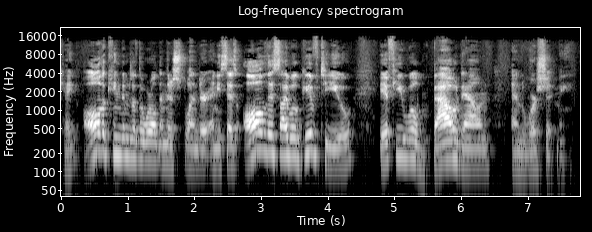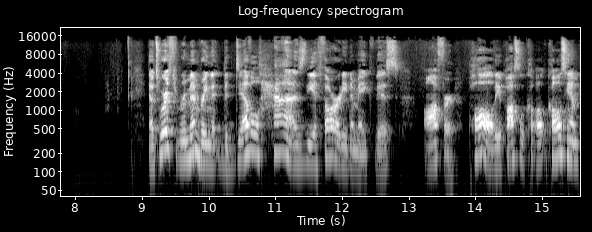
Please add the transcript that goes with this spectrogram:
Okay, all the kingdoms of the world in their splendor. And he says, All this I will give to you if you will bow down and worship me. Now, it's worth remembering that the devil has the authority to make this offer. Paul, the apostle, calls him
